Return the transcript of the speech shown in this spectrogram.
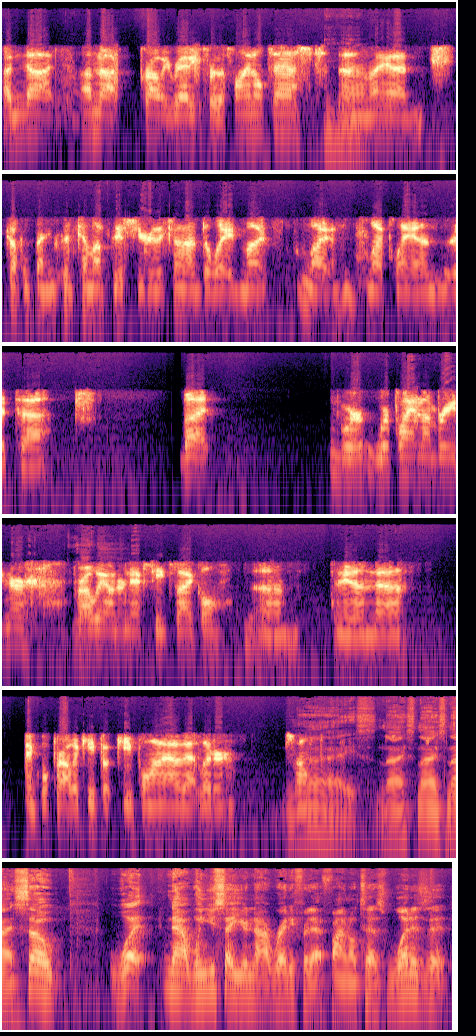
I'm not I'm not probably ready for the final test. Um, I had a couple things that come up this year that kind of delayed my my my plan. That, uh, but we're we're planning on breeding her probably on her next heat cycle, um, and uh, I think we'll probably keep keep one out of that litter. So. Nice, nice, nice, nice. So, what now? When you say you're not ready for that final test, what is it?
